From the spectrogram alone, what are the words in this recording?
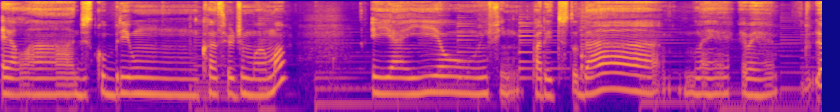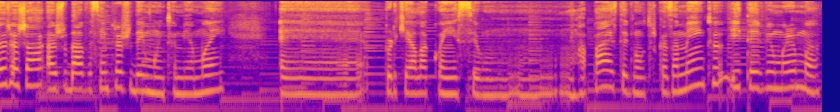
ela descobriu um câncer de mama. E aí eu, enfim, parei de estudar. Né? Eu, eu já ajudava, sempre ajudei muito a minha mãe. É, porque ela conheceu um, um, rapaz, teve um outro casamento e teve uma irmã.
